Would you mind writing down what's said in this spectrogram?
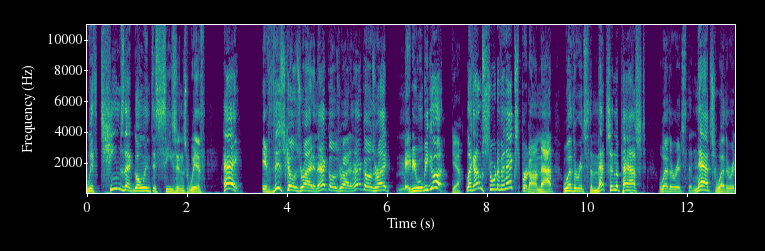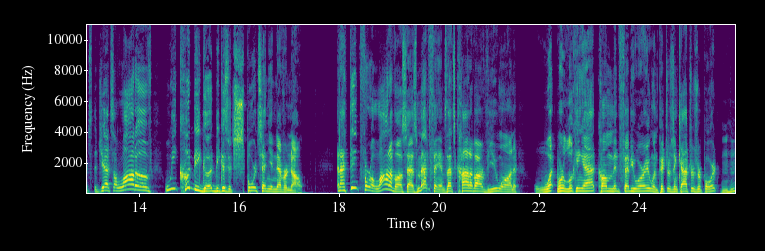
with teams that go into seasons with, hey, if this goes right and that goes right and that goes right, maybe we'll be good. Yeah. Like I'm sort of an expert on that, whether it's the Mets in the past, whether it's the Nets, whether it's the Jets. A lot of we could be good because it's sports and you never know. And I think for a lot of us as Met fans, that's kind of our view on what we're looking at come mid February when pitchers and catchers report. Mm-hmm.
